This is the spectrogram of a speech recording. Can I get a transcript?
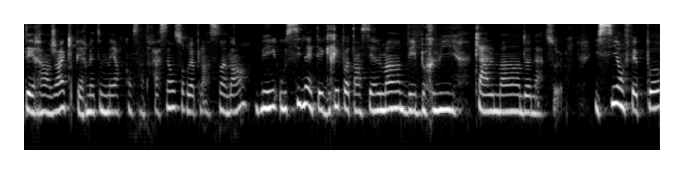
dérangeants, qui permettent une meilleure concentration sur le plan sonore, mais aussi d'intégrer potentiellement des bruits calmants de nature. Ici, on fait pas,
